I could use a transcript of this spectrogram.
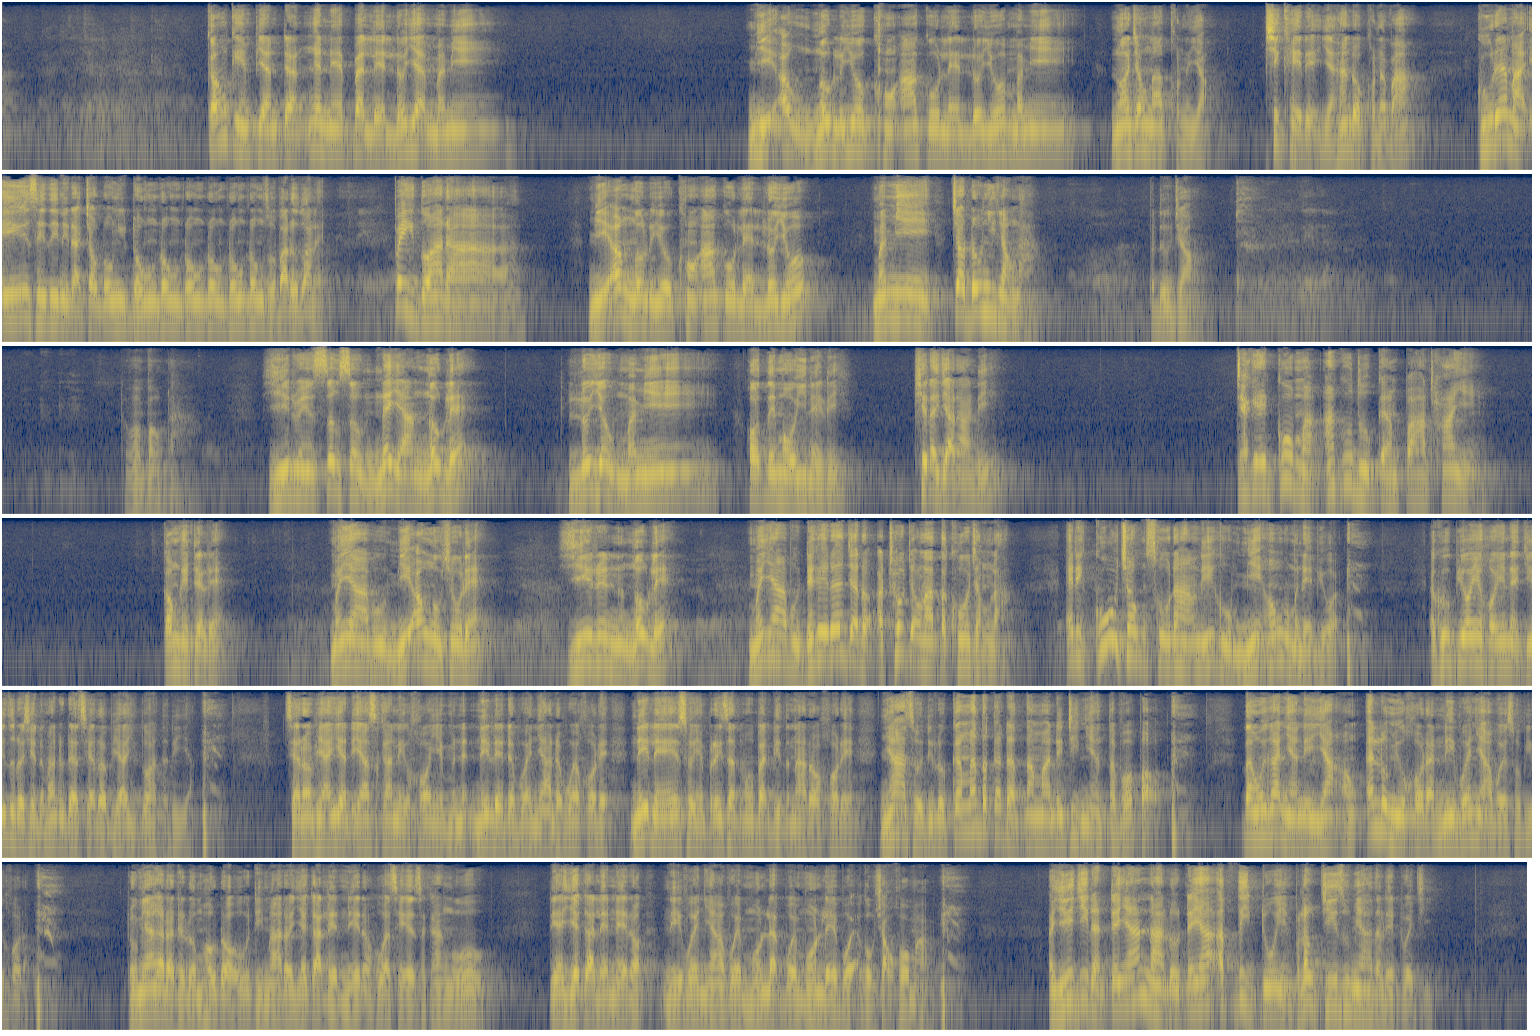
ကောင်းကင်ပြန်တငှက်နေပတ်လေလွတ်ရမမြင်မြေအောက်ငုတ်လျိုခွန်အားကိုလည်းလွတ်ရိုးမမြင်နွားကြောင်သား9ယောက်ဖြစ်ခဲ့တဲ့ယဟန်တော်9ပါးဂူထဲမှာအေးအေးဆေးဆေးနေတာကြောက်တုံးကြီးဒုံဒုံဒုံဒုံဒုံဒုံဆိုဘာလို့သွားလဲပိတ်သွားတာမြေအောက်ငုတ်လျိုခွန်အားကိုလည်းလွတ်ရိုးမမြင်ကြောက်တုံးကြီးကြောင့်လားဘသူကြောင့် ဘောပေါက်လားရေတွင်စုပ်စုပ်နဲ့ရငုတ်လေလွတ်ရုပ်မမြင်ဟောသင်္မောကြီးနဲ့လေဖြစ်လိုက်ကြတာလေတကယ်ကိုမှအကုသိုလ်ကံပါထားရင်ကောင်းကင်တက်လေမရဘူးမြေအောင်ငုတ်ချိုးလေရေရင်ငုတ်လေမရဘူးတကယ်တမ်းကျတော့အထုပ်ကြောင်လားတခိုးကြောင်လားအဲ့ဒီကိုးချောင်ဆိုတာလေးကိုမြင်အောင်ကိုမနေပြောရ အခုပြောရင်ခေါ်ရင်လည်းကျေးဇူးတော်ရှင်ဓမ္မတုဒ္ဒဆရာတော်ဘုရားကြီးသွားတရိယဆရာတော်ဘုရားကြီးကတရားစခန်းတွေခေါ်ရင်နေ့လေတပွဲညတပွဲခေါ်တယ်နေ့လေဆိုရင်ပြိဿသမုပ္ပါဒေသနာတော်ခေါ်တယ်ညဆိုဒီလိုကမ္မတက္ကတတမ္မာဒိဋ္ဌိဉာဏ်သဘောပေါက်တန်ဝေကဉာဏ်တွေရအောင်အဲ့လိုမျိုးခေါ်တာနေပွဲညပွဲဆိုပြီးခေါ်တာတို့များကတော့ဒီလိုမဟုတ်တော့ဘူးဒီမှာတော့ရက်ကလည်းနေတော့ဟိုကဆရာစခန်းကိုဒီကရက်ကလည်းနေတော့နေပွဲညပွဲမွန်းလက်ပွဲမွန်းလေပွဲအကုန်လျှောက်ခေါ်မှာ အရေးကြီးတာတရားနာလို့တရားအသိတိုးရင်ဘလောက်ကျေးဇူးများတယ်လေတွေ့ကြည့်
